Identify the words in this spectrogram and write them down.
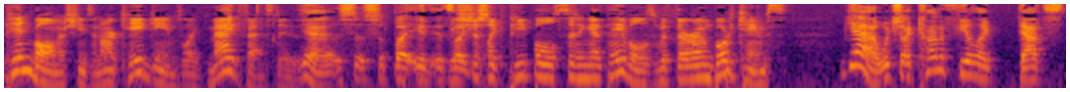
pinball machines and arcade games like Magfest is. yeah, so, so, but it, it's, It's like, just like people sitting at tables with their own board games. yeah, which I kind of feel like that's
